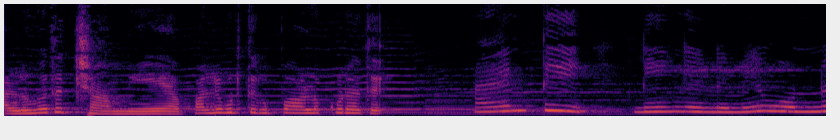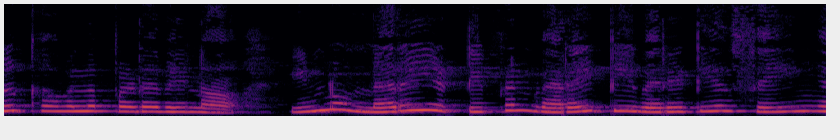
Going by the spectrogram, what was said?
அழுவுத சாமியே பள்ளிக்கூடத்துக்கு போக அழக்கூடாது. ஆண்டி நீங்க இனிமே ஒன்றும் கவலைப்பட வேணாம் இன்னும் நிறைய டிஃபன் வெரைட்டி வெரைட்டியா செய்யுங்க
